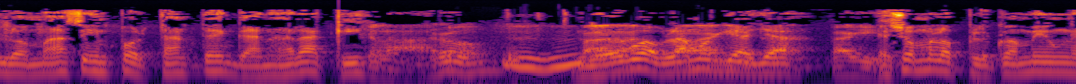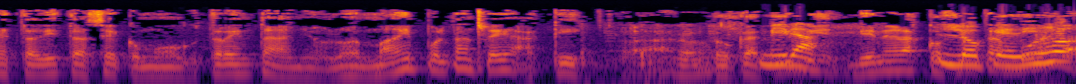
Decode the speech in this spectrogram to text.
lo más importante es ganar aquí. Claro. Luego hablamos de allá. Eso me lo explicó a mí un estadista hace como 30 años. Lo más importante es aquí. Claro. Porque aquí Mira, vienen las cositas lo que dijo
